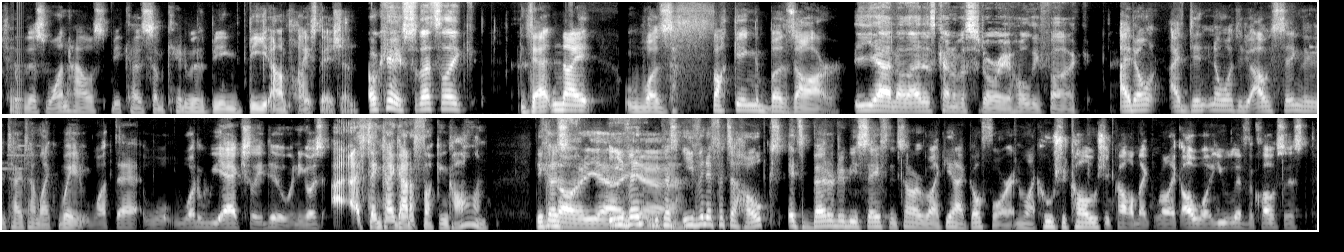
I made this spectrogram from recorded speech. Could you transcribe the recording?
to this one house because some kid was being beat on PlayStation. okay so that's like That night was fucking bizarre. yeah no that is kind of a story holy fuck I don't. I didn't know what to do. I was sitting there the entire time, like, wait, what that? What do we actually do? And he goes, I, I think I gotta fucking call him. because no, yeah, even yeah. because even if it's a hoax, it's better to be safe than sorry. We're like, yeah, go for it. And we're like, who should call? Who should call? I'm like, we're like, oh well, you live the closest.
